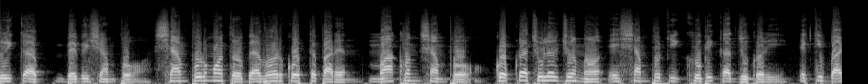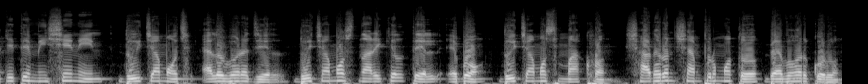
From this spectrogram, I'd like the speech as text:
দুই কাপ বেবি শ্যাম্পু। শ্যাম্পুর মতো ব্যবহার করতে পারেন মাখন শ্যাম্পু। কোকড়া চুলের জন্য এই শ্যাম্পুটি খুবই কার্যকরী। একটি বাটিতে মিশিয়ে নিন দুই চামচ অ্যালোভেরা জেল, দুই চামচ নারিকেল তেল এবং দুই চামচ মাখন। সাধারণ শ্যাম্পুর মতো ব্যবহার করুন।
